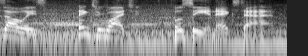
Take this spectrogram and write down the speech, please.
As always, thanks for watching. We'll see you next time.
